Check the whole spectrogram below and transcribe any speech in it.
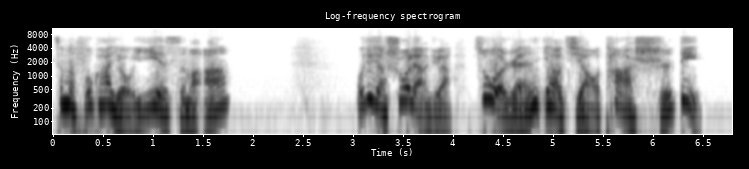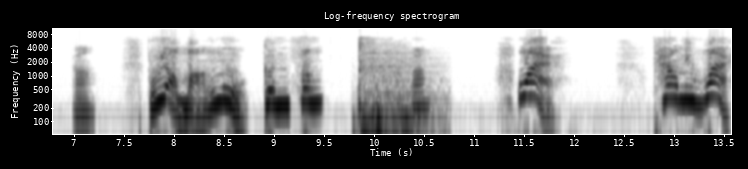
这么浮夸有意思吗？啊？我就想说两句啊，做人要脚踏实地啊，不要盲目跟风啊。Why？Tell me why？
